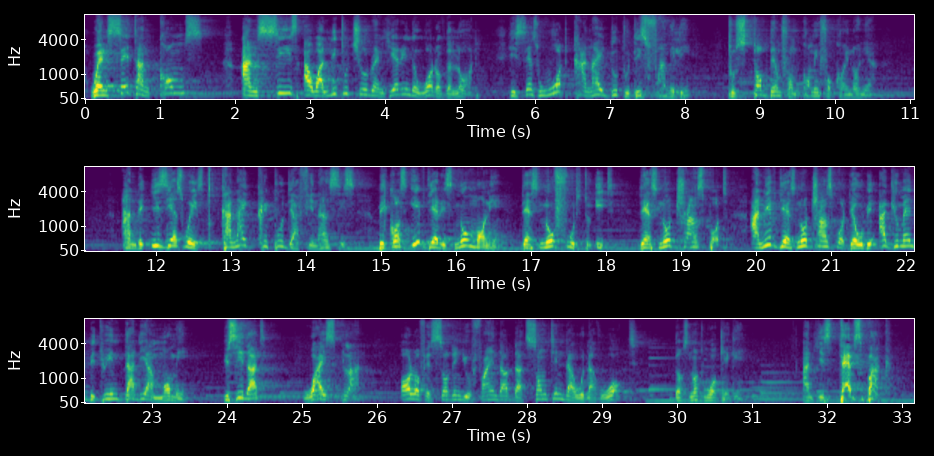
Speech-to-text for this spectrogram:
When Satan comes and sees our little children hearing the word of the Lord, he says, what can I do to this family to stop them from coming for koinonia? And the easiest way is, can I cripple their finances? Because if there is no money, there's no food to eat, there's no transport. And if there's no transport, there will be argument between daddy and mommy. You see that? Wise plan. All of a sudden, you find out that something that would have worked does not work again. And he steps back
